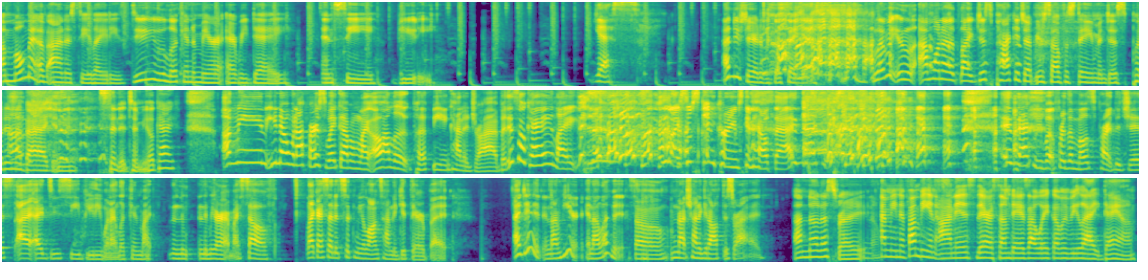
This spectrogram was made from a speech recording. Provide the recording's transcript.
A moment of honesty, ladies. Do you look in the mirror every day and see beauty? Yes. I knew Sheriden was gonna say yes. Let me. I want to like just package up your self esteem and just put it in a um, bag and send it to me. Okay. I mean, you know, when I first wake up, I'm like, oh, I look puffy and kind of dry, but it's okay. Like, like some skin creams can help that. exactly. But for the most part, the gist, I, I do see beauty when I look in my in the, in the mirror at myself. Like I said, it took me a long time to get there, but I did, and I'm here, and I love it. So I'm not trying to get off this ride. I know that's right. You know. I mean, if I'm being honest, there are some days I wake up and be like, damn,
